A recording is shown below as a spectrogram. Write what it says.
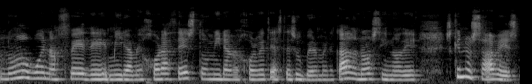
no a buena fe de mira mejor haz esto mira mejor vete a este supermercado no sino de es que no sabes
